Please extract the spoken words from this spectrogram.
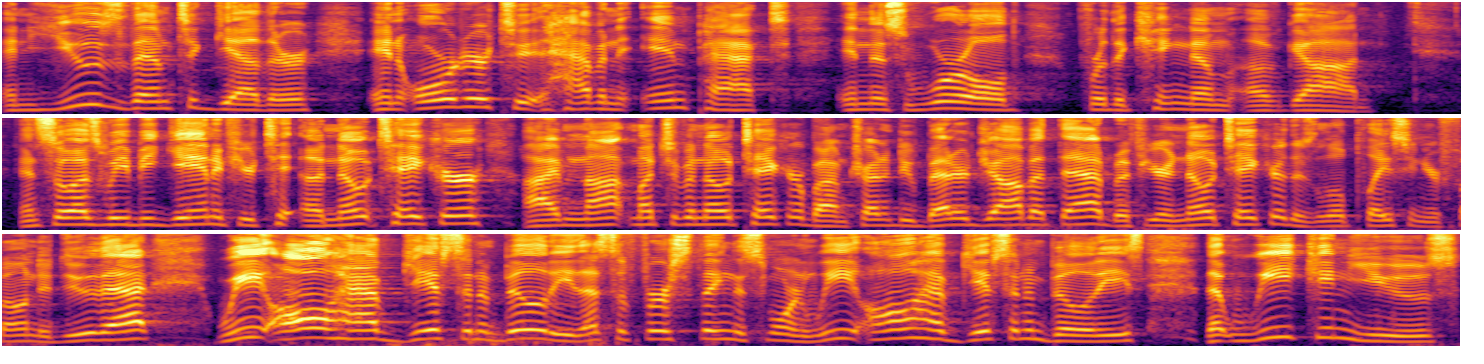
and use them together in order to have an impact in this world for the kingdom of God. And so, as we begin, if you're t- a note taker, I'm not much of a note taker, but I'm trying to do a better job at that. But if you're a note taker, there's a little place in your phone to do that. We all have gifts and abilities. That's the first thing this morning. We all have gifts and abilities that we can use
